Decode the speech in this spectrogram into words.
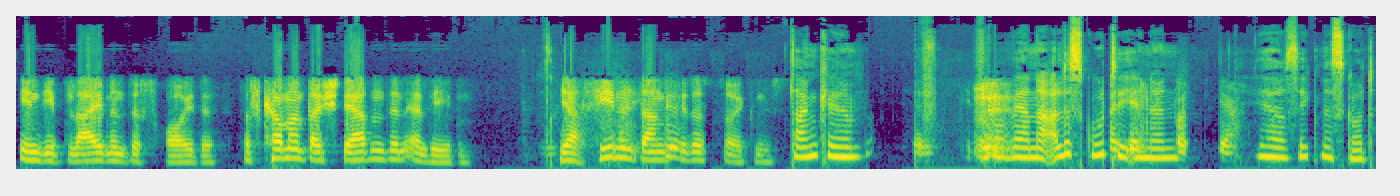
in die bleibende Freude. Das kann man bei Sterbenden erleben. Ja, vielen Dank für das Zeugnis. Danke. Frau Werner, alles Gute Ihnen. Ja, segne es Gott.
